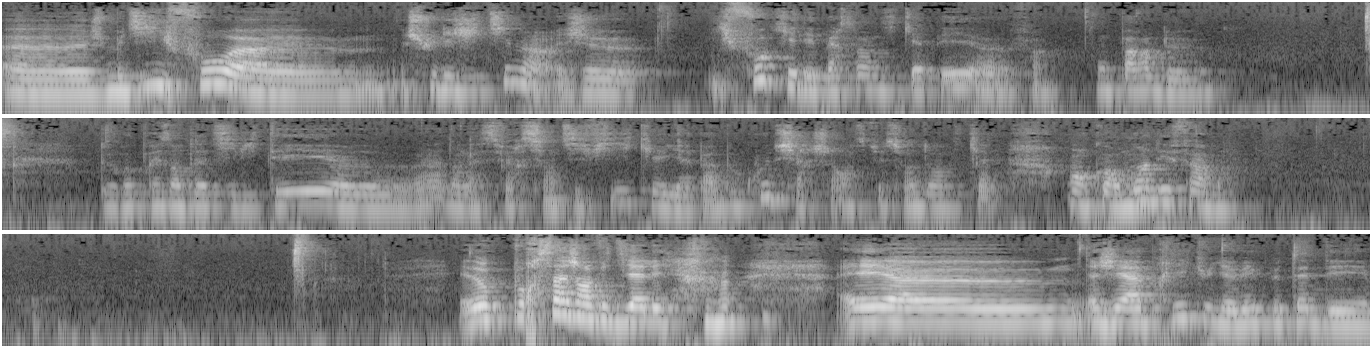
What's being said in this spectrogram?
je me dis, il faut, je suis légitime, il faut qu'il y ait des personnes handicapées. Enfin, on parle de, de représentativité euh, voilà, dans la sphère scientifique. Il n'y a pas beaucoup de chercheurs en situation de handicap, encore moins des femmes. Et donc pour ça, j'ai envie d'y aller. Et euh, j'ai appris qu'il y avait peut-être des,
